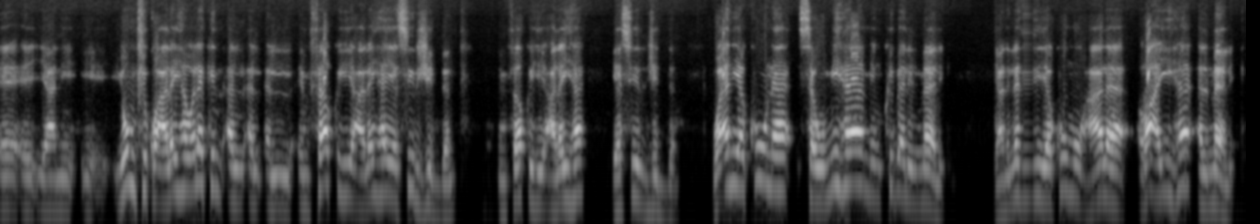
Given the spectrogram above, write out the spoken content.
يعني ينفق عليها ولكن ال ال ال إنفاقه عليها يسير جدا. إنفاقه عليها يسير جدا. وأن يكون سومها من قبل المالك يعني الذي يقوم على رعيها المالك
